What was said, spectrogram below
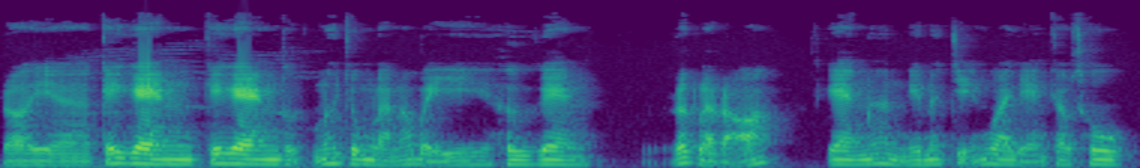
Rồi à, cái gan cái gan nói chung là nó bị hư gan rất là rõ. Gan nó hình như nó chuyển qua dạng cao su.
